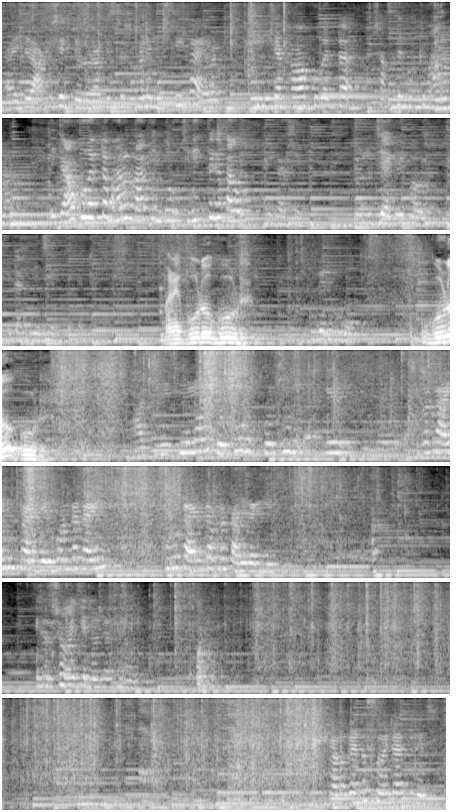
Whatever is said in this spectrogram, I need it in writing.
আর এটা রাকেশের জন্য। রাকেশ তো সকালে মুসলি খায় এবার চিনিটা খাওয়া খুব একটা স্বাস্থ্যের পক্ষে ভালো না। এটাও খুব একটা ভালো না কিন্তু চিনির থেকে তাও ঠিক আছে। হলো জ্যাগরি পাউডার এটা কিনেছি মানে গুঁড়ো গুড়। গুঁড়ো। গুঁড়ো গুড়। আর কিনেছি হলো প্রচুর প্রচুর আজকে একটা টাইম প্রায় দেড় ঘণ্টা টাইম পুরো টাইমটা আমরা কাজে লাগিয়েছি। এটা সবাই চেনো চলকে একটা সোয়েটার কিনেছি।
